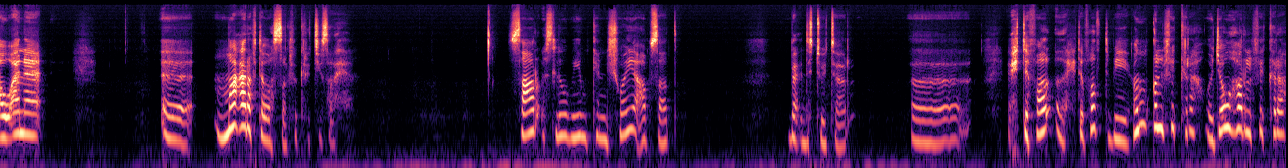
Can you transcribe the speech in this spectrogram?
أو أنا آه ما عرفت أوصل فكرتي صح صار أسلوبي يمكن شوية أبسط. بعد تويتر. آه، احتفظ احتفظت بعمق الفكرة وجوهر الفكرة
